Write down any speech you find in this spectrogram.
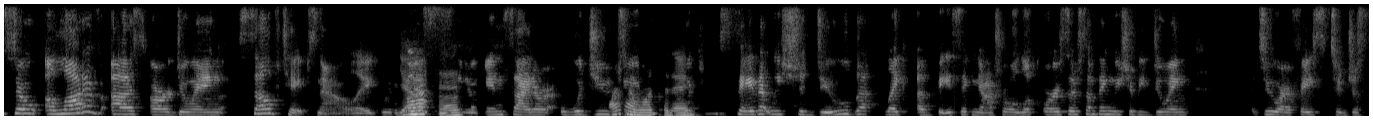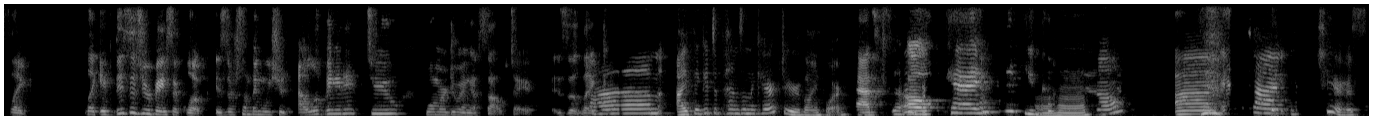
So a lot of us are doing self tapes now, like with yes. Mm-hmm. you know, insider. Would you do, would you say that we should do that like a basic natural look, or is there something we should be doing to our face to just like like if this is your basic look, is there something we should elevate it to when we're doing a self tape? Is it like um I think it depends on the character you're going for. Absolutely. Okay. Thank you. Uh-huh. you know? Um anytime cheers.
